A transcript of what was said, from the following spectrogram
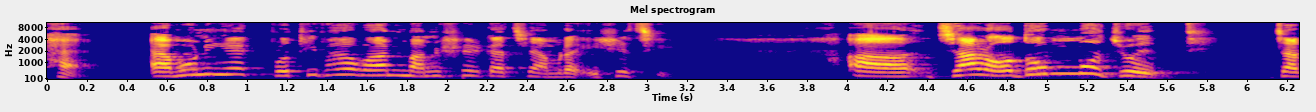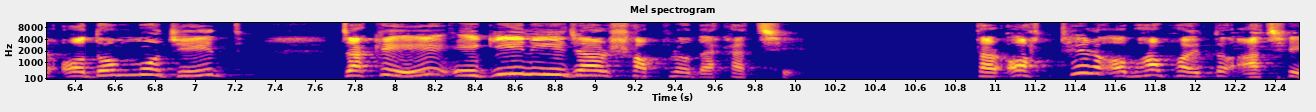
হ্যাঁ এমনই এক প্রতিভাবান মানুষের কাছে আমরা এসেছি। যার অদম্য জেদ, যার অদম্য জেদ যাকে এগিয়ে নিয়ে যাওয়ার স্বপ্ন দেখাচ্ছে। তার অর্থের অভাব হয়তো আছে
